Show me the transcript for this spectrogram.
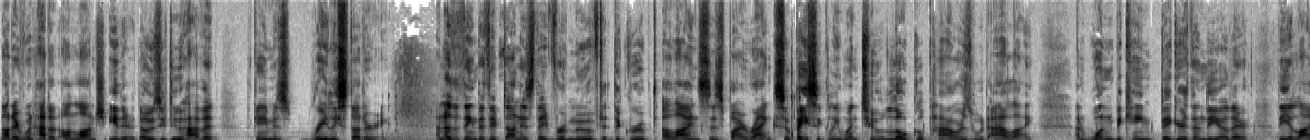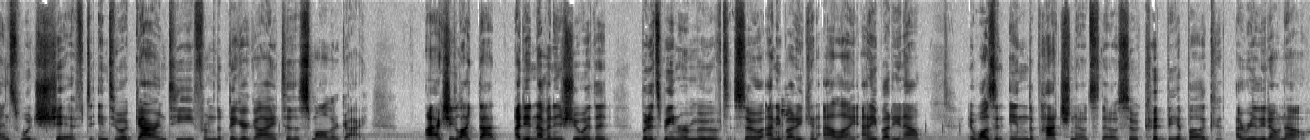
not everyone had it on launch either. Those who do have it, the game is really stuttering. Another thing that they've done is they've removed the grouped alliances by rank. So basically when two local powers would ally and one became bigger than the other, the alliance would shift into a guarantee from the bigger guy to the smaller guy. I actually like that. I didn't have an issue with it, but it's been removed so anybody can ally anybody now. It wasn't in the patch notes though, so it could be a bug. I really don't know.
